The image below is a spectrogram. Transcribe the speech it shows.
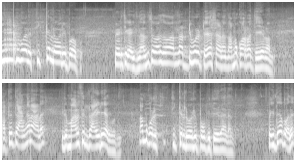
ഇതുപോലെ തിക്കൻ ലോലിപ്പോപ്പ് മേടിച്ച് കഴിക്കുന്നത്. എന്നിട്ട് പറഞ്ഞു നല്ല അടിപൊളി ടേസ്റ്റാണ് നമുക്ക് ഒരെണ്ണം ചെയ്യണമെന്ന്. സത്യത്തിൽ അങ്ങനെയാണ് ഇത് മനസ്സിലൊരു ഐഡിയ തോന്നി. നമുക്കൊരു ചിക്കൻ ലോലിപ്പോപ്പ് ചെയ്താലത്. അപ്പോൾ ഇതേപോലെ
